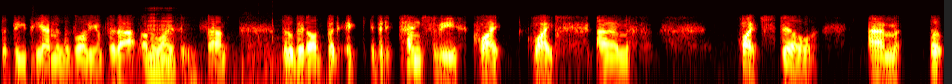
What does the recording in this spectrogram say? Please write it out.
the BPM and the volume for that. Otherwise, mm. it would sound a little bit odd. But it, but it tends to be quite quite um, quite still. Um, but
